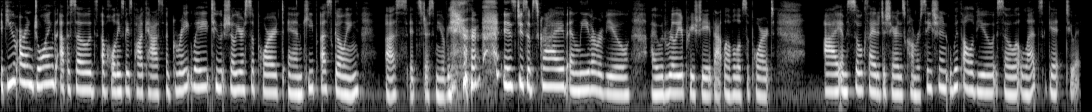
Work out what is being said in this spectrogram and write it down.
If you are enjoying the episodes of Holding Space Podcast, a great way to show your support and keep us going, us, it's just me over here, is to subscribe and leave a review. I would really appreciate that level of support. I am so excited to share this conversation with all of you, so let's get to it.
